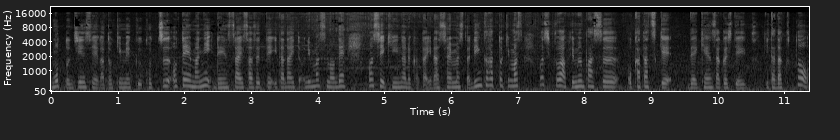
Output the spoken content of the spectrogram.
もっと人生がときめくコツをテーマに連載させていただいておりますのでもし気になる方いらっしゃいましたらリンク貼っておきます。もしくはフェムパスお片付けで検索していただくと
